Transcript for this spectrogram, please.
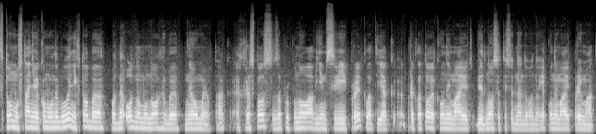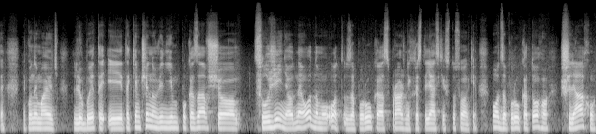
в тому стані, в якому вони були, ніхто би одне одному ноги би не омив. Так? Е, Христос запропонував їм свій приклад, як е, приклад того, як вони мають відноситись одне до одного, як вони мають приймати, як вони мають любити. І таким чином він їм показав, що служіння одне одному от запорука справжніх християнських стосунків, от запорука того шляху,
